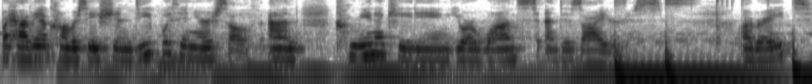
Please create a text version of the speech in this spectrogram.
by having a conversation deep within yourself and communicating your wants and desires all right?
